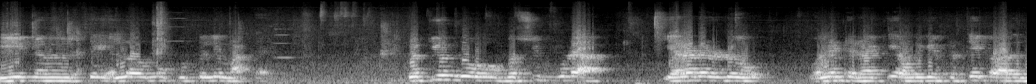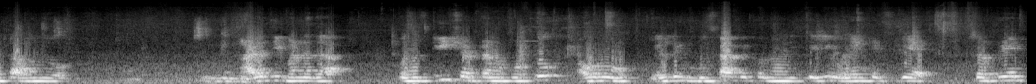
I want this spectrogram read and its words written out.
ನೀರಿನ ವ್ಯವಸ್ಥೆ ಎಲ್ಲವನ್ನು ಕೂತಲ್ಲಿ ಮಾಡ್ತಾ ಪ್ರತಿಯೊಂದು ಬಸ್ಸಿಗೂ ಕೂಡ ಎರಡೆರಡು ವಾಲಂಟಿಯರ್ ಹಾಕಿ ಅವರಿಗೆ ಪ್ರತ್ಯೇಕವಾದಂತಹ ಒಂದು ಹಳದಿ ಬಣ್ಣದ ಒಂದು ಟೀ ಶರ್ಟ್ ಅನ್ನು ಕೊಟ್ಟು ಅವರು ಎಲ್ರಿಗೂ ಗೊತ್ತಾಗಬೇಕು ಅನ್ನೋ ರೀತಿಯಲ್ಲಿ ವಾಲಂಟಿಯರ್ಸ್ಗೆ ಸಪ್ರೇಟ್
